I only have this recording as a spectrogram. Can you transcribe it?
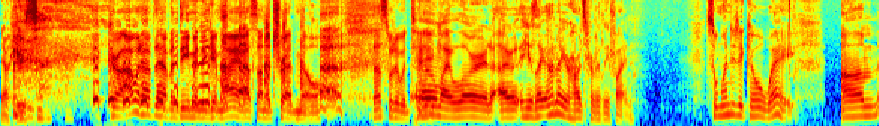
No, he's Girl, I would have to have a demon to get my ass on a treadmill. That's what it would take. oh my lord. I, he's like, "Oh no, your heart's perfectly fine." So when did it go away? Um,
